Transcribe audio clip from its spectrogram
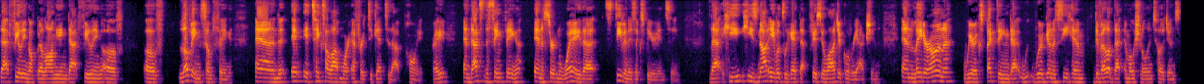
That feeling of belonging that feeling of of loving something and it, it takes a lot more effort to get to that point right? And that's the same thing in a certain way that steven is experiencing that he he's not able to get that physiological reaction. And later on we're expecting that we're going to see him develop that emotional intelligence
